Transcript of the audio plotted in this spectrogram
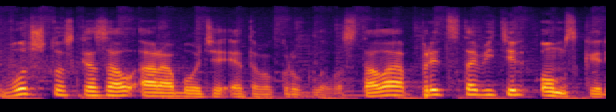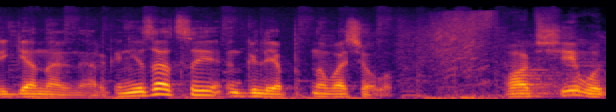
Вот что сказал о работе этого круглого стола представитель Омской региональной организации Глеб Новоселов. Вообще вот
